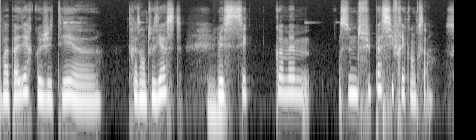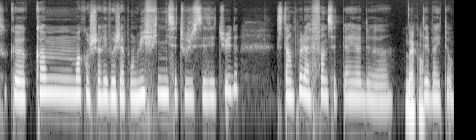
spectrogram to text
On va pas dire que j'étais euh, très enthousiaste. Mhm. Mais c'est quand même. Ce ne fut pas si fréquent que ça. Parce que, comme moi, quand je suis arrivée au Japon, lui finissait tout juste ses études. C'était un peu la fin de cette période euh, des baito.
